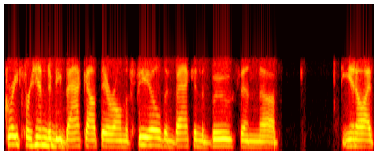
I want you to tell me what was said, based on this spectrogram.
great for him to be back out there on the field and back in the booth, and uh, you know I.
